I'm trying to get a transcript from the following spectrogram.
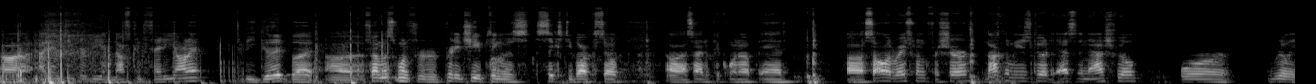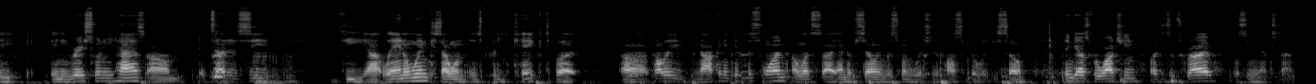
Uh, I didn't think there'd be enough confetti on it to be good, but uh, I found this one for pretty cheap. I think it was 60 bucks, so uh, I decided to pick one up. And uh, solid race one for sure. Not going to be as good as the Nashville or really any race one he has. Um, excited to see the Atlanta win because that one is pretty caked, but uh, probably not going to get this one unless I end up selling this one, which is a possibility. So, thank you guys for watching. Like and subscribe. We'll see you next time.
